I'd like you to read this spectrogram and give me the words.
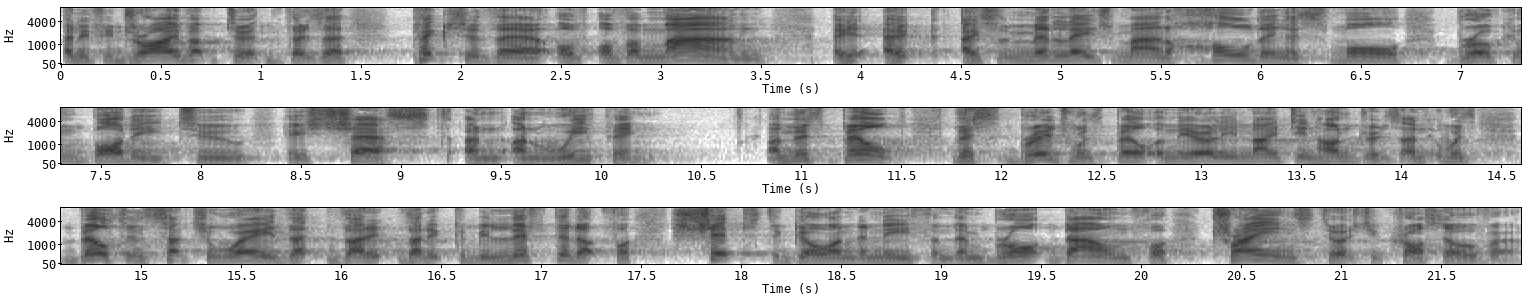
And if you drive up to it, there's a picture there of, of a man, a, a, a middle aged man, holding a small broken body to his chest and, and weeping. And this built, this bridge was built in the early 1900s, and it was built in such a way that, that, it, that it could be lifted up for ships to go underneath and then brought down for trains to actually cross over.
